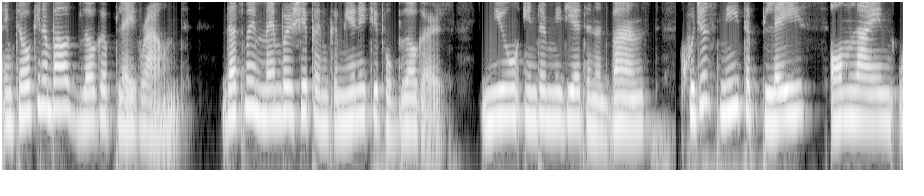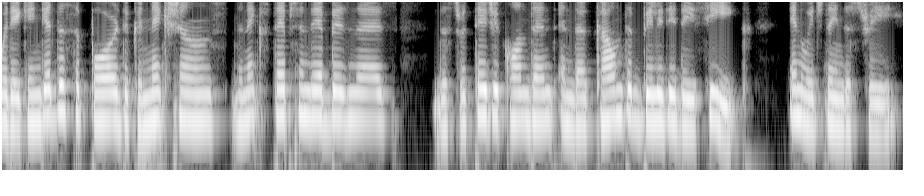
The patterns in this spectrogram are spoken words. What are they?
I'm talking about Blogger Playground. That's my membership and community for bloggers, new, intermediate, and advanced, who just need a place online where they can get the support, the connections, the next steps in their business, the strategic content, and the accountability they seek, in which the industry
